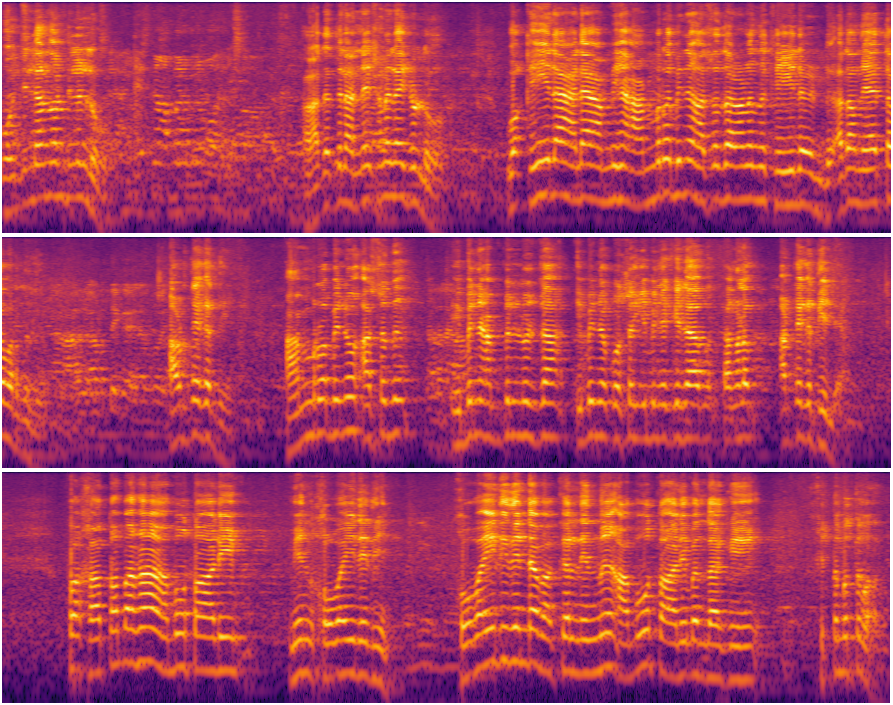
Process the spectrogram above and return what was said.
പോയിട്ടില്ല എന്നുണ്ടല്ലോ ആദ്യത്തിൽ അന്വേഷണമായിട്ടുള്ളൂ വക്കീല അല അമ്മിഹ അമ്രബിന് അസദാണെന്ന് കീലുണ്ട് അതാ നേരത്തെ പറഞ്ഞത്. അവിടത്തേക്കെത്തി. അമ്രബിനു അസദ് ഇബിന് അബ്ദുൽ ഉസ്സ ഇബിന് കുസൈ ഇബിന് കിതാബ് തങ്ങളെ അടുത്തേക്ക് എത്തിയില്ല ഫഖതബഹ അബൂ താലിബ് മിൻ ഹുവൈദീൻ ഖുവൈലിദിന്റെ വക്കൽ നിന്ന് അബു താലിബ് എന്താക്കി? ഹിത്തബത്ത് പറഞ്ഞു.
